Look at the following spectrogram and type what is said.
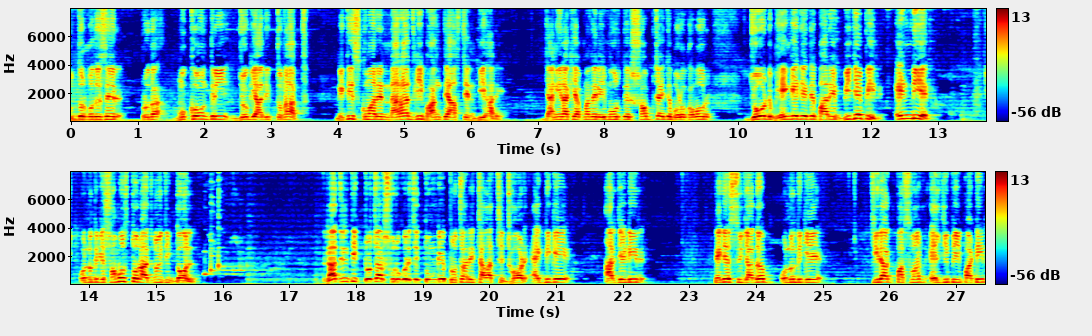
উত্তরপ্রদেশের প্রধান মুখ্যমন্ত্রী যোগী আদিত্যনাথ, নীতিশ কুমারের নারাজগি ভাঙতে আসছেন বিহারে। জানিয়ে রাখি আপনাদের এই মুহূর্তের সবচাইতে বড় খবর, জোট ভেঙে যেতে পারে বিজেপির, এনডিএর। অন্যদিকে সমস্ত রাজনৈতিক দল রাজনৈতিক প্রচার শুরু করেছে, তুঙ্গে প্রচারে চালাচ্ছে ঝড়। একদিকে আরজেডির তেজস্বী যাদব, অন্যদিকে চিরাগ পাসওয়ান, এলজিপি পার্টির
